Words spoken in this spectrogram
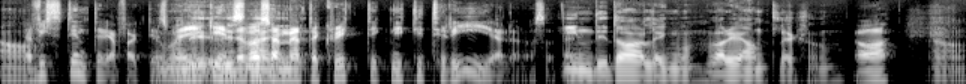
Ja. Jag visste inte det faktiskt. Ja, men men jag gick det- in, det det var så här Metacritic 93 eller något sånt där. Indie Darling-variant liksom. Ja, Ja.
